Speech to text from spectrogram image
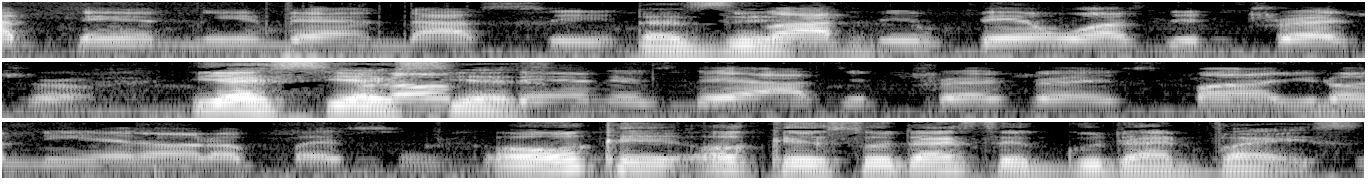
Add Ben name there and that's it. That's So it. I think Ben was the treasurer. Yes, So yes, long yes. Ben is there as the treasurer, it's fine. You don't need any other person. Oh, okay, okay, so that's a good advice.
